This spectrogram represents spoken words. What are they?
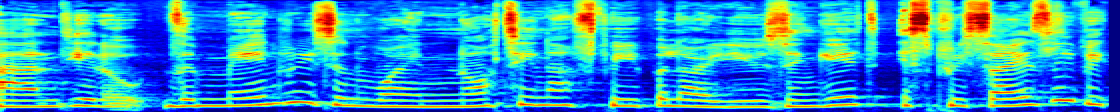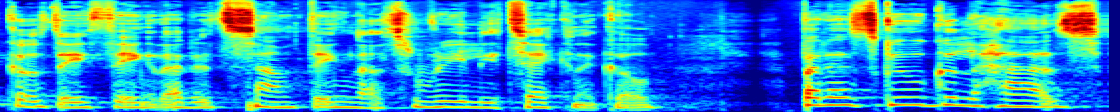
And you know, the main reason why not enough people are using it is precisely because they think that it's something that's really technical. But as Google has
